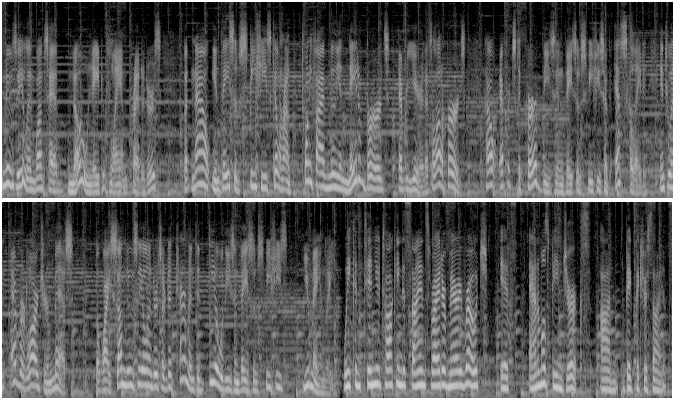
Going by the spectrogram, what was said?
New Zealand once had no native land predators, but now invasive species kill around 25 million native birds every year. That's a lot of birds. How efforts to curb these invasive species have escalated into an ever larger mess, but why some New Zealanders are determined to deal with these invasive species humanely. We continue talking to science writer Mary Roach. It's Animals Being Jerks on Big Picture Science.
